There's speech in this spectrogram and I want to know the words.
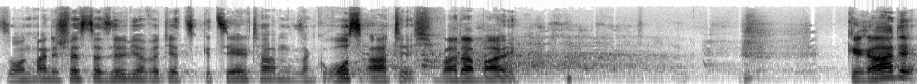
So, und meine Schwester Silvia wird jetzt gezählt haben und gesagt, großartig, war dabei. Gerade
